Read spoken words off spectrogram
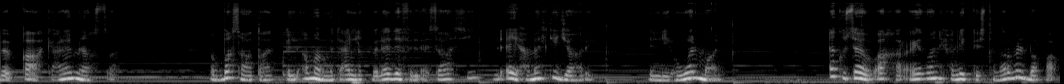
بإبقائك على المنصة؟ ببساطة الأمر متعلق بالهدف الأساسي لأي عمل تجاري اللي هو المال. أكو سبب آخر أيضا يخليك تستمر بالبقاء.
